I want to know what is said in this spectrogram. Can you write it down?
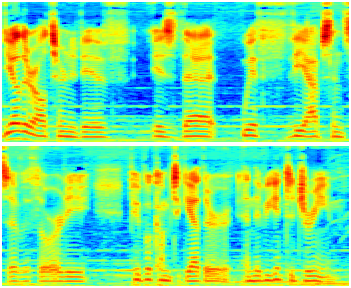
The other alternative is that with the absence of authority, people come together and they begin to dream.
